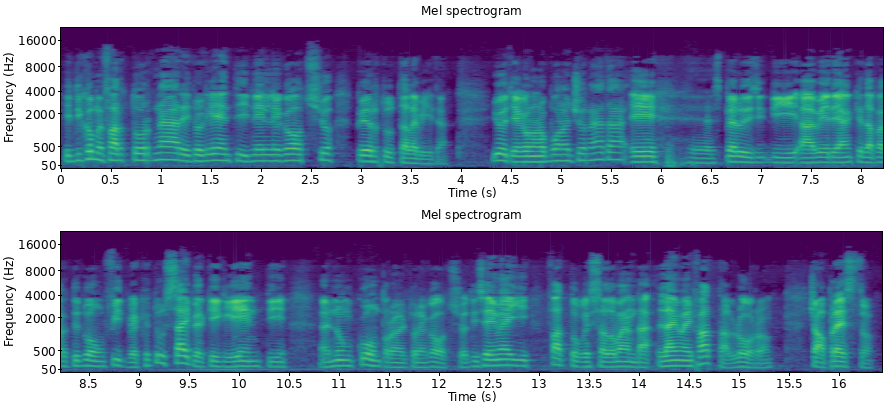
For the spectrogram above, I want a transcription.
e di come far tornare i tuoi clienti nel negozio per tutta la vita. Io ti auguro una buona giornata e eh, spero di, di, avere anche da parte tua un feedback. Tu sai perché i clienti eh, non comprano il tuo negozio? Ti sei mai fatto questa domanda? L'hai mai fatta a loro? Ciao, a presto!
